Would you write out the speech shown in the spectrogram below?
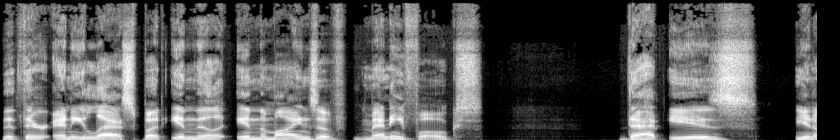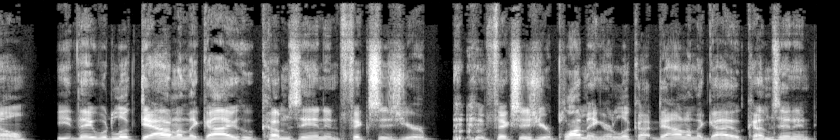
that they're any less, but in the in the minds of many folks, that is, you know, they would look down on the guy who comes in and fixes your fixes your plumbing or look down on the guy who comes in and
